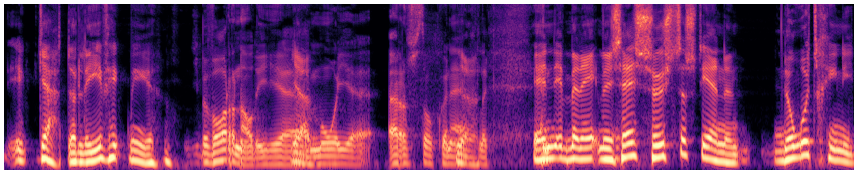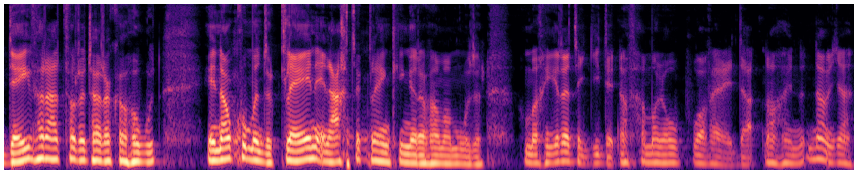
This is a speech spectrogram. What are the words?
ik, ja, daar leef ik mee. Je bewaren al die uh, Ja. mooie erfstokken eigenlijk. En, mijn, mijn zes zusters, die hebben nooit geen idee gehad voor het herkengoed. En dan komen de kleine en achterkleinkinderen van mijn moeder. Maar hier dat ik dit nog van me op, of hij dat nog. En, nou ja.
